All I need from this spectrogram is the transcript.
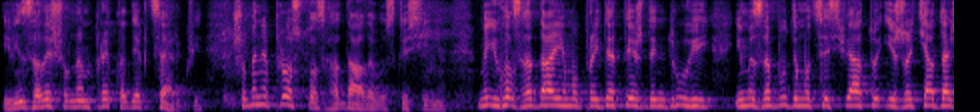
І Він залишив нам приклад як церкві, щоб ми не просто згадали Воскресіння. Ми його згадаємо, пройде тиждень, другий, і ми забудемо це свято, і життя далі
